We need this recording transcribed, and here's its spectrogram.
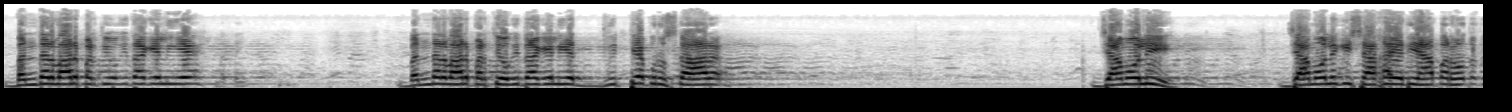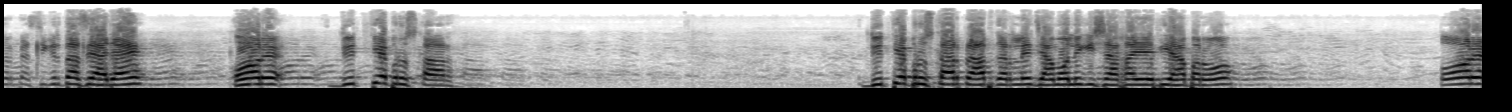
बंदरवार प्रतियोगिता के लिए, बंदरवार प्रतियोगिता के लिए द्वितीय पुरस्कार, जामोली जामोली की शाखा यदि यहाँ पर हो तो कृपया शीघ्रता से आ जाए। और द्वितीय पुरस्कार द्वितीय पुरस्कार प्राप्त कर ले जामोली की शाखा यदि यहाँ पर हो। और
